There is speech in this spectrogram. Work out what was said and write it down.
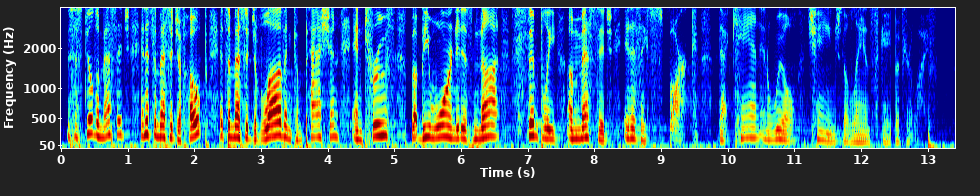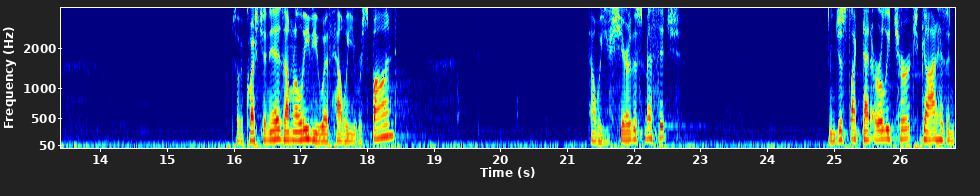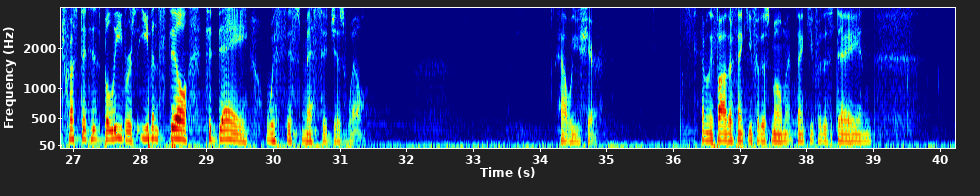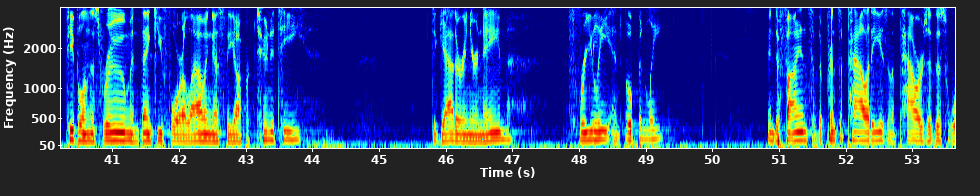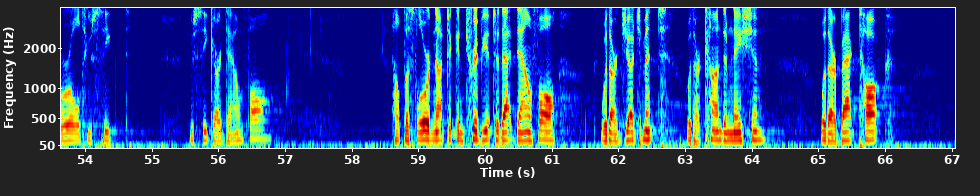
This is still the message, and it's a message of hope. It's a message of love and compassion and truth. But be warned, it is not simply a message, it is a spark that can and will change the landscape of your life. So the question is I'm going to leave you with how will you respond? How will you share this message? And just like that early church, God has entrusted his believers, even still today, with this message as well. How will you share? Heavenly Father, thank you for this moment. Thank you for this day and people in this room, and thank you for allowing us the opportunity to gather in your name freely and openly in defiance of the principalities and the powers of this world who seek, who seek our downfall. Help us, Lord, not to contribute to that downfall with our judgment, with our condemnation, with our back talk.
